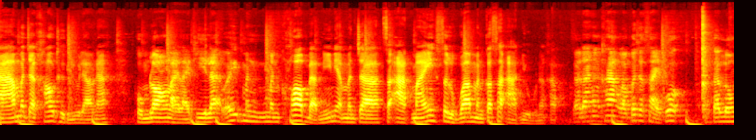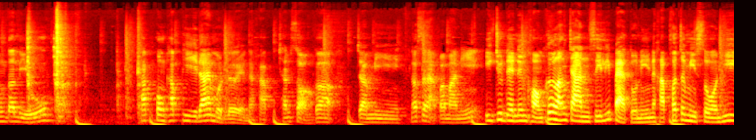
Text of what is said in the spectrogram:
น้ำมันจะเข้าถึงอยู่แล้วนะ ผมลองหลาย ๆ ทีแล้วเอ้ยมันมันครอบแบบนี้เนี่ยมันจะสะอาดไหมสรุปว่ามันก็สะอาดอยู่นะครับ แล้วด้านข้างๆ เราก็จะใส่พวกตะลงตะหลิว ทับพงทับพีได้หมดเลยนะครับ ชั้น 2 ก็จะมีลักษณะประมาณนี้ อีกจุดเด่นหนึ่งของเครื่องล้างจานซีรีส์ 8 ตัวนี้นะครับเขาจะมีโซนที่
